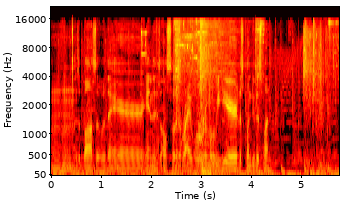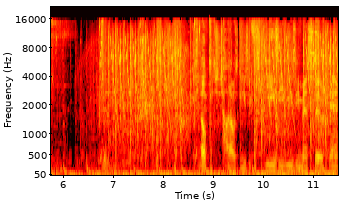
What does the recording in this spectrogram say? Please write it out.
Mm-hmm. There's a boss over there, and there's also a rival room over here. Let's go and do this one. Oh, that was an easy, easy, easy miss too. Damn.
